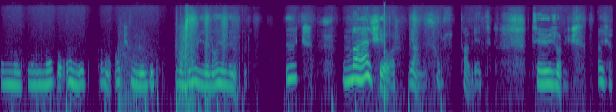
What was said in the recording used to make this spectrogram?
ondan sonra nokta on dedi. Tamam açılmıyordu. Bir de bu yüzden ayarlamıyordum. Üç, bunda her şey var. Yani Samsung tablet, televizyon üç. Arkadaşlar,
